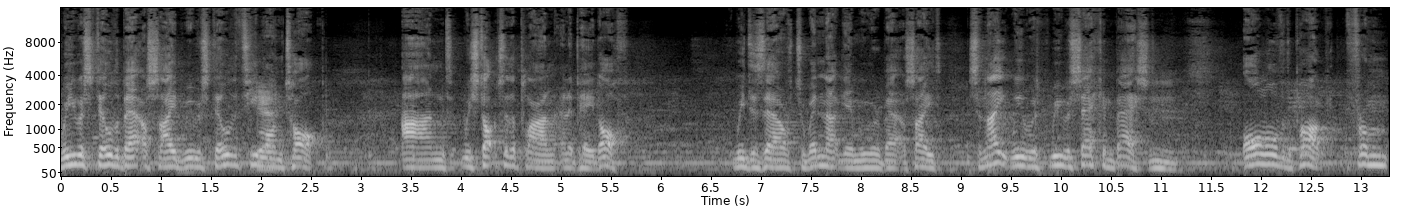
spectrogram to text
we were still the better side. We were still the team Yeah. on top, and we stuck to the plan, and it paid off. We deserved to win that game. We were a better side. Tonight we were we were second best, hmm. all over the park from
